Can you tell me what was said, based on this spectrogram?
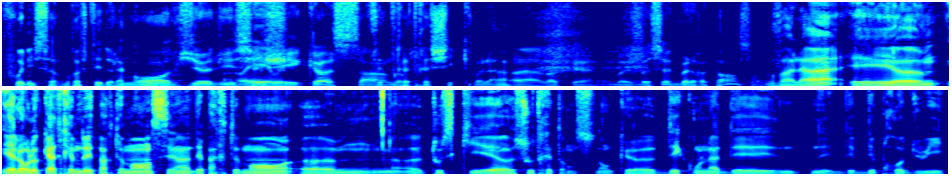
fournisseurs brevetés de la Cour. Mon Dieu, ah c'est chic, hein, C'est très très chic, voilà. Euh, bah, c'est une belle réponse. Voilà, et, euh, et, alors le quatrième département, c'est un département, tout ce qui est sous-traitance. Donc dès qu'on a des, des, des produits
